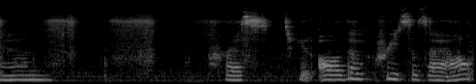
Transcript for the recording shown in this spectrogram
And press to get all the creases out.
